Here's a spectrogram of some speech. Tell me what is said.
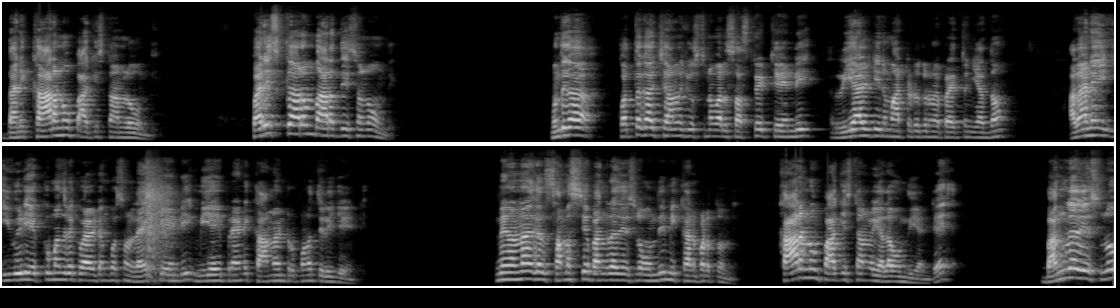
దానికి కారణం పాకిస్తాన్లో ఉంది. పరిష్కారం భారతదేశంలో ఉంది. ముందుగా కొత్తగా ఛానల్ చూస్తున్న వాళ్ళు సబ్స్క్రైబ్ చేయండి. రియాలిటీని మాట్లాడుకునే ప్రయత్నం చేద్దాం. అలానే ఈ వీడియో ఎక్కువ మందికి వెళ్ళడం కోసం లైక్ చేయండి. మీ అభిప్రాయాన్ని కామెంట్ రూపంలో తెలియజేయండి. నేను అన్నాను కదా సమస్య బంగ్లాదేశ్లో ఉంది మీకు కనపడుతుంది. కారణం పాకిస్తాన్లో ఎలా ఉంది అంటే బంగ్లాదేశ్లో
